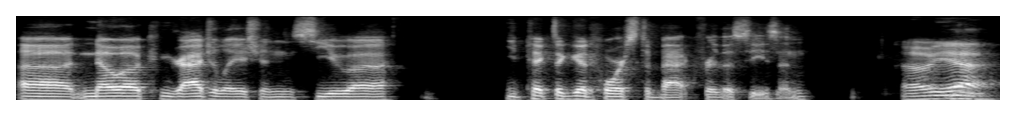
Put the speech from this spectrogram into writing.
Uh, Noah, congratulations. You uh you picked a good horse to back for the season. Oh yeah.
